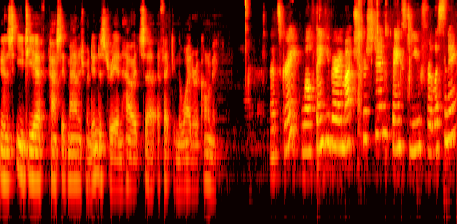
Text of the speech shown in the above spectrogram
you know, this ETF passive management industry and how it's uh, affecting the wider economy. That's great. Well, thank you very much, Christian. Thanks to you for listening.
